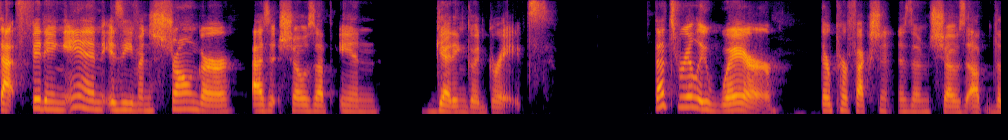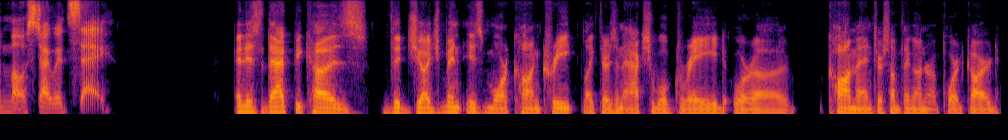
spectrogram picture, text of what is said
that fitting in is even stronger as it shows up in getting good grades. That's really where their perfectionism shows up the most i would say. And is that because the judgment is more concrete like there's an actual grade or a comment or something on a report card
